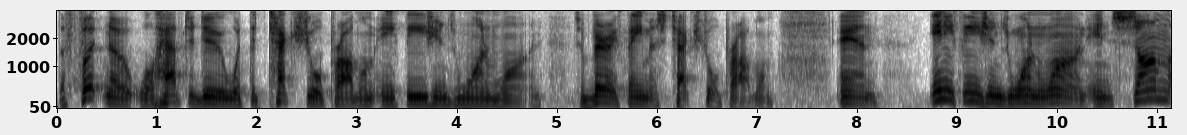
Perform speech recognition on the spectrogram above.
the footnote will have to do with the textual problem in Ephesians 1 1. It's a very famous textual problem. And in Ephesians 1 1, in some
